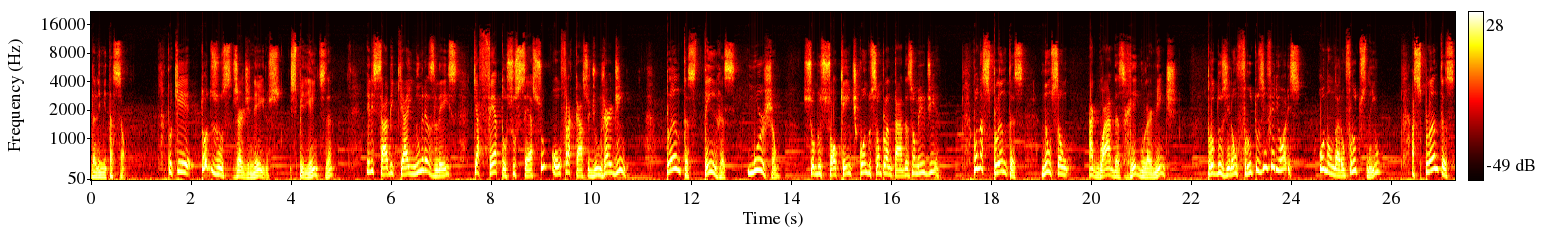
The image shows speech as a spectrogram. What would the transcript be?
da limitação. Porque todos os jardineiros experientes, né, eles sabem que há inúmeras leis que afetam o sucesso ou o fracasso de um jardim. Plantas tenras murcham sob o sol quente quando são plantadas ao meio-dia. Quando as plantas não são aguadas regularmente, produzirão frutos inferiores ou não darão frutos nenhum. As plantas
